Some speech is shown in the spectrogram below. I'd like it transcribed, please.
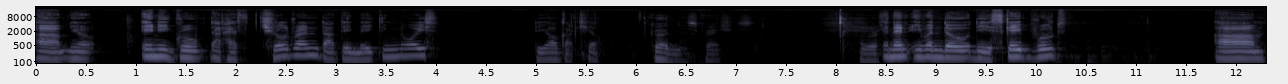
um, you know, any group that have children that they making noise, they all got killed. Goodness gracious. Horrific. And then even though the escape route, um,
